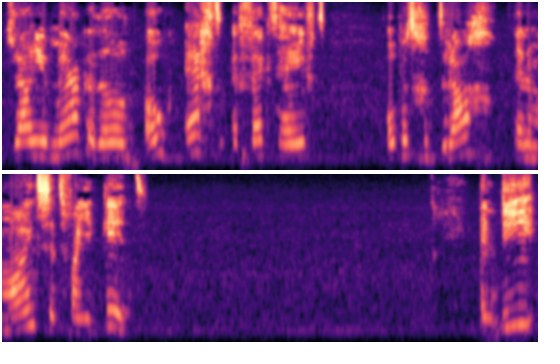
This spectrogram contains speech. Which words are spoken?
zal je merken dat het ook echt effect heeft op het gedrag en de mindset van je kind. En die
